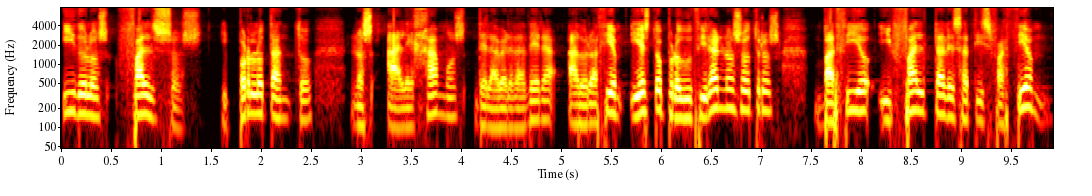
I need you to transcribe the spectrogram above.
ídolos falsos y por lo tanto nos alejamos de la verdadera adoración y esto producirá en nosotros vacío y falta de satisfacción.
